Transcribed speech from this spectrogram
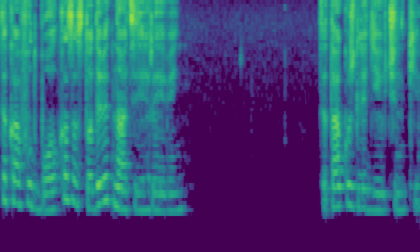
така футболка за 119 гривень. Це також для дівчинки.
